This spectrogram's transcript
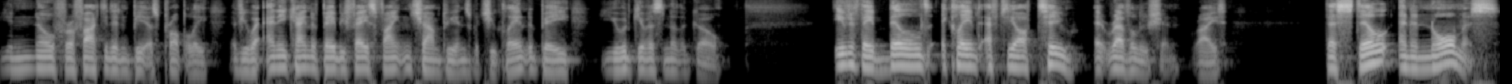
you know for a fact you didn't beat us properly. If you were any kind of babyface fighting champions, which you claim to be, you would give us another go. Even if they build acclaimed FTR 2 at Revolution, right? There's still an enormous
